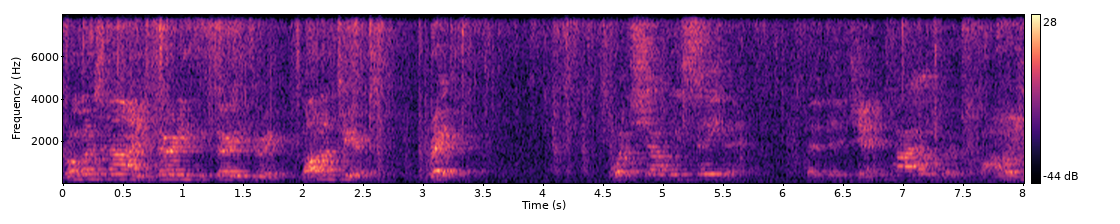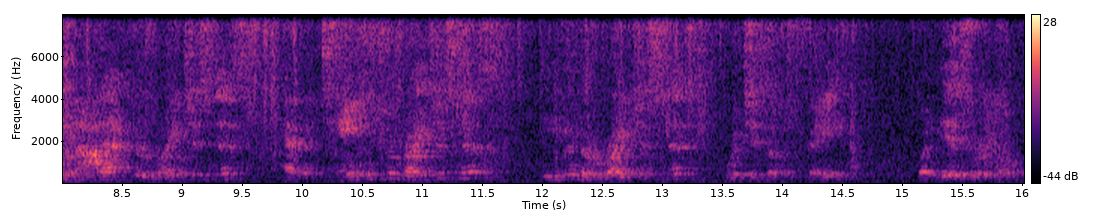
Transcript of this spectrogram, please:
Romans 9, 30 through 33. Volunteer. Great. What shall we say then? That the Gentiles which follow not after righteousness have attained to righteousness, even the righteousness which is of faith? But Israel,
